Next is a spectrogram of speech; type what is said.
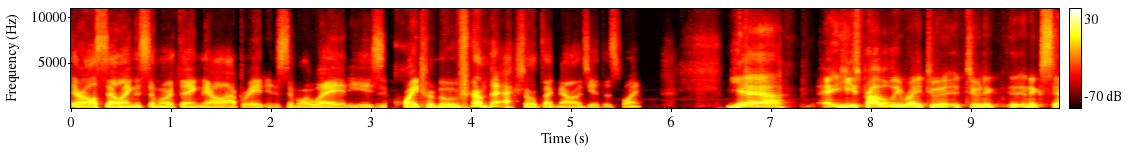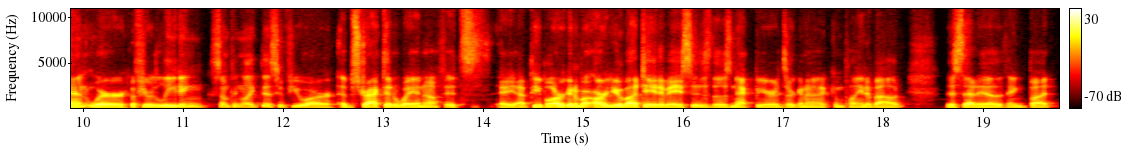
they're all selling the similar thing. They all operate in a similar way. And he's quite removed from the actual technology at this point. Yeah, eh, he's probably right to to an, an, extent where if you're leading something like this, if you are abstracted away enough, it's a, uh, people are going to argue about databases. Those neckbeards are going to complain about this, that, the other thing. But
